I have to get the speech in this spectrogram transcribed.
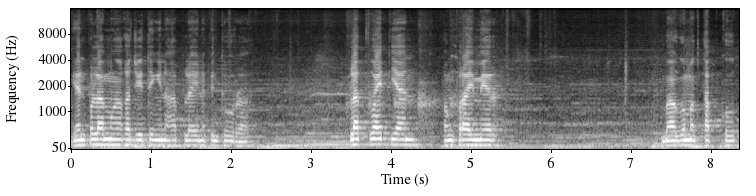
Yan pala mga kajiting ina-apply na pintura. Flat white yan, pang primer. Bago mag top coat.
